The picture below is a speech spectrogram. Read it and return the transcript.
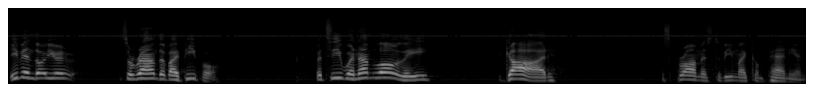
even though you're surrounded by people. But see, when I'm lonely, God is promised to be my companion.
